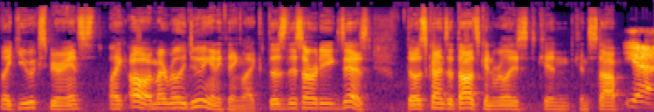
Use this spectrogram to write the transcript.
like you experience like oh am i really doing anything? Like does this already exist those kinds of thoughts can really can can stop yeah.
